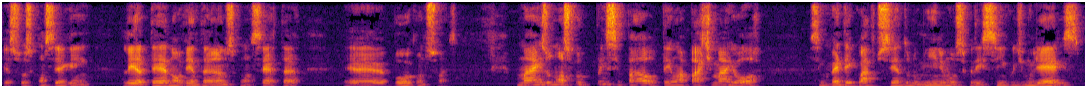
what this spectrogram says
pessoas conseguem ler até 90 anos com certa é, boa condições. Mas o nosso público principal tem uma parte maior, 54% no mínimo, 55% de mulheres,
